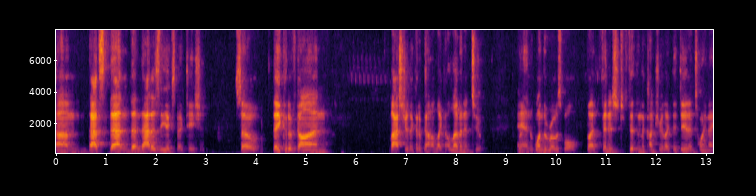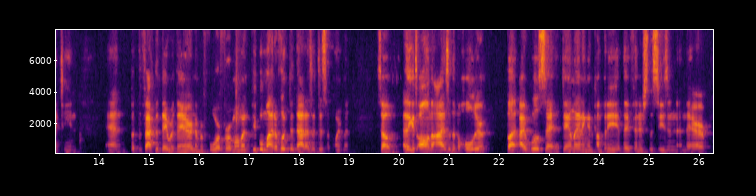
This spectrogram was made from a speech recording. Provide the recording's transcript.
um, that's then then that is the expectation. So they could have gone last year. They could have gone like eleven and two, and right. won the Rose Bowl, but finished fifth in the country like they did in 2019. And but the fact that they were there, number four for a moment, people might have looked at that as a disappointment. So I think it's all in the eyes of the beholder. But I will say, Dan Lanning and company, if they finish the season and they're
